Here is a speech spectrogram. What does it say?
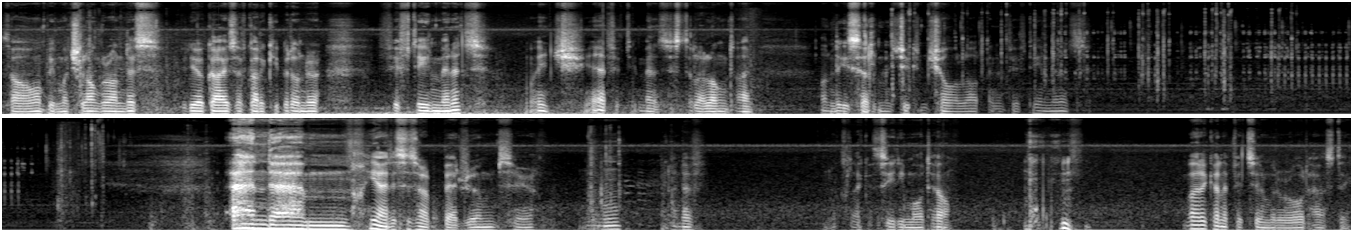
So I won't be much longer on this video guys, I've got to keep it under 15 minutes. Which, yeah, 15 minutes is still a long time. On these settlements you can show a lot in 15 minutes. And, um, yeah, this is our bedrooms here. Mm -hmm. Kind of looks like a seedy motel. but it kind of fits in with our old house thing.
